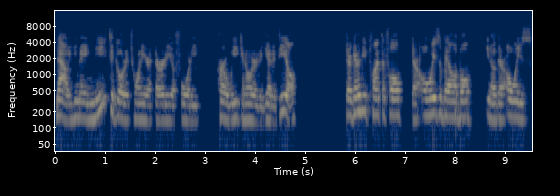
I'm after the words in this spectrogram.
Now, you may need to go to 20 or 30 or 40 per week in order to get a deal. They're going to be plentiful, they're always available, you know, they're always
